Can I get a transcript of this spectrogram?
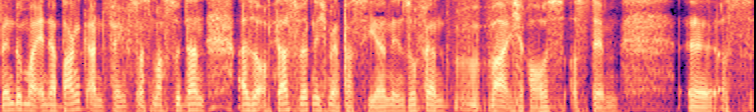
wenn du mal in der Bank anfängst, was machst du dann? Also auch das wird nicht mehr passieren. Insofern war ich raus aus dem äh, aus,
